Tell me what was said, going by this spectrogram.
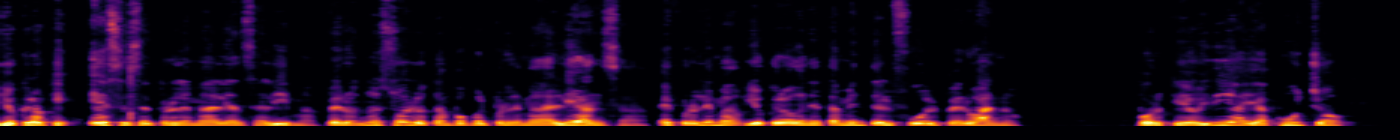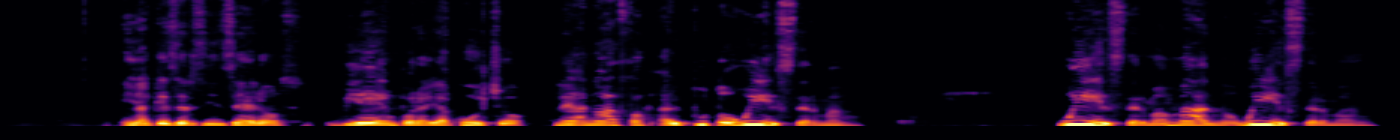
yo creo que ese es el problema de Alianza Lima, pero no es solo tampoco el problema de Alianza, es problema, yo creo, netamente del fútbol peruano, porque hoy día Ayacucho, y hay que ser sinceros, bien por Ayacucho, le ganó al puto Wilsterman. Wilsterman, mano, Wilsterman. O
